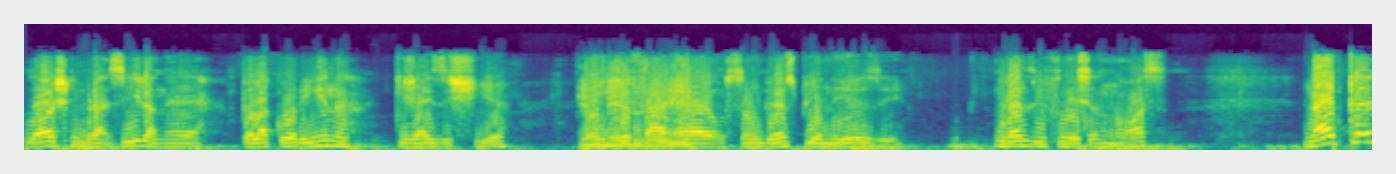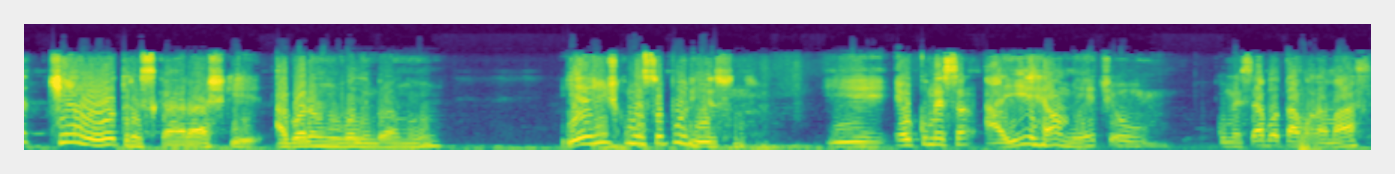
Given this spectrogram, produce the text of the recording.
lógico, em Brasília, né? Pela Corina, que já existia. Pioneiros é, são grandes pioneiros e grandes influências nossas. Na época tinha outras, cara. Acho que agora eu não vou lembrar o nome. E a gente começou por isso. E eu comecei. Aí realmente eu comecei a botar a mão na massa.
